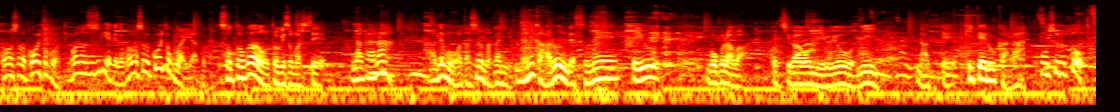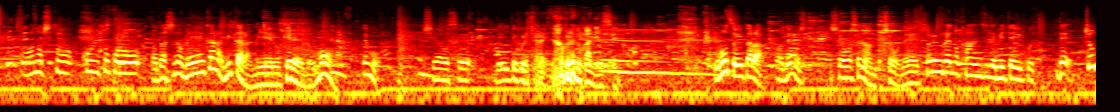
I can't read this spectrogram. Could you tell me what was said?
この人のこういうとこがこの人好きやけどこの人のこういうとこが嫌とか外側を研ぎ澄ましてながら、あでも私の中に何かあるんですね。っていう僕らはこっち側を見るようになってきてるから。こうするとあの人こういうところ私の目から見たら見えるけれどもでも幸せでいてくれたらいいなぐらいの感じですよ。もっと言ったらあでも幸せなんでしょうね。それぐらいの感じで見ていく。でちょっ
